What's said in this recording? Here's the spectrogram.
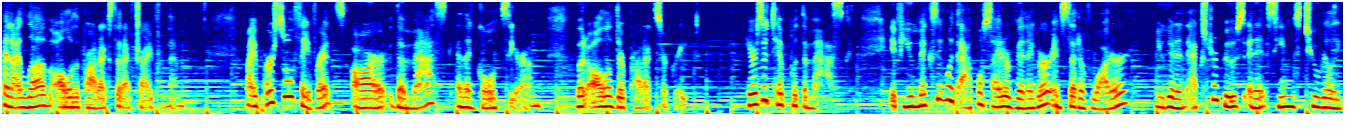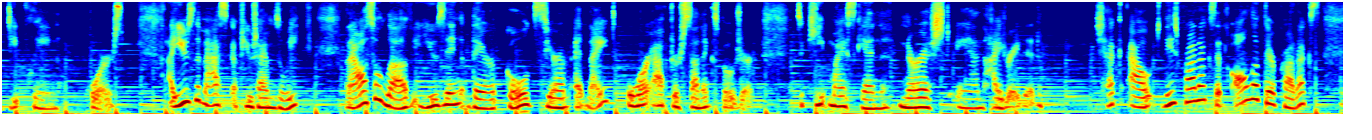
and I love all of the products that I've tried from them. My personal favorites are the mask and the gold serum, but all of their products are great. Here's a tip with the mask. If you mix it with apple cider vinegar instead of water, you get an extra boost and it seems to really deep clean pores. I use the mask a few times a week, and I also love using their gold serum at night or after sun exposure to keep my skin nourished and hydrated. Check out these products and all of their products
